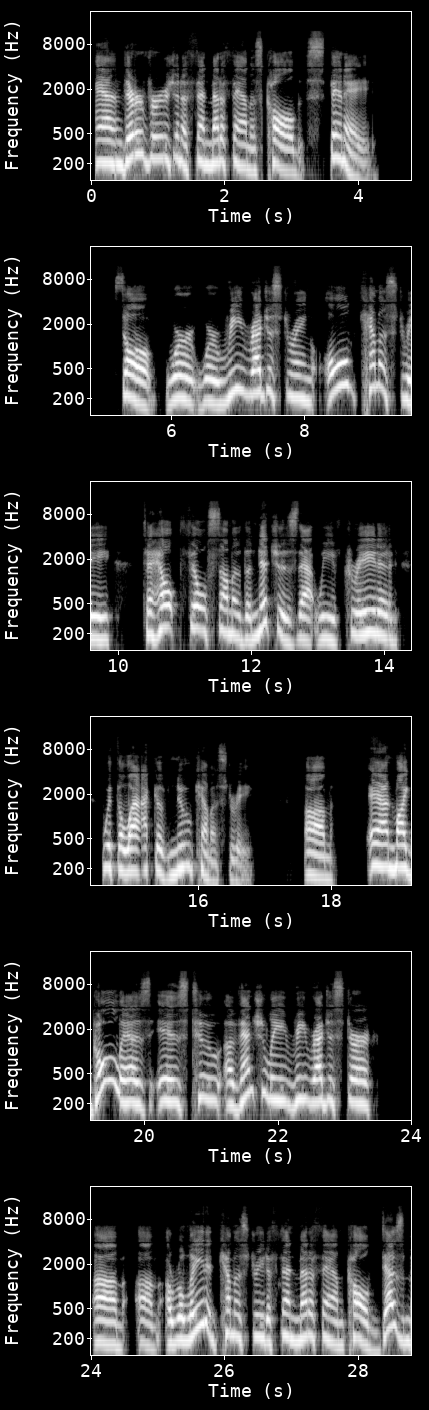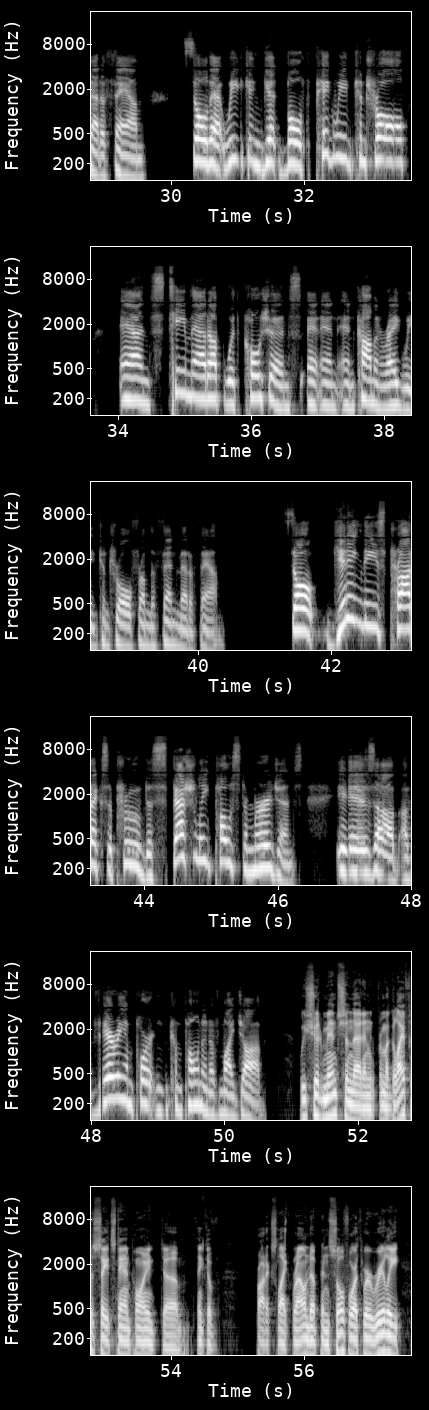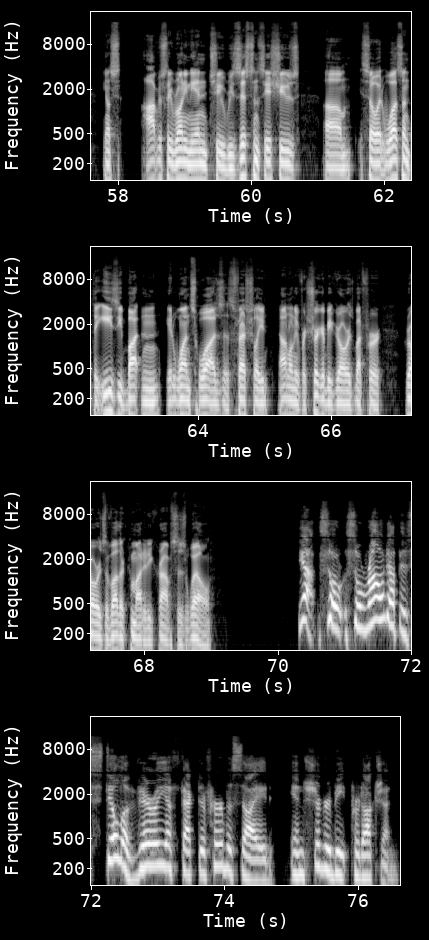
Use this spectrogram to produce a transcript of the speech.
and their version of phenmedipham is called Spin-Aid. So we're we're re-registering old chemistry to help fill some of the niches that we've created with the lack of new chemistry. Um, and my goal is is to eventually re-register um, um, a related chemistry to phenmedipham called desmedipham so that we can get both pigweed control and team that up with kochia and, and, and, common ragweed control from the phenmedipham. So getting these products approved, especially post-emergence, is a, a, very important component of my job. We should mention that in, from a glyphosate standpoint, uh, think of products like Roundup and so forth, we're really, you know, obviously running into resistance issues. Um, so it wasn't the easy button it once was, especially not only for sugar beet growers, but for growers of other commodity crops as well. Yeah, so so Roundup is still a very effective herbicide in sugar beet production.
